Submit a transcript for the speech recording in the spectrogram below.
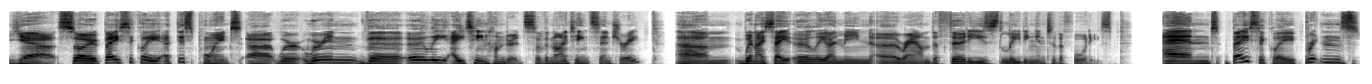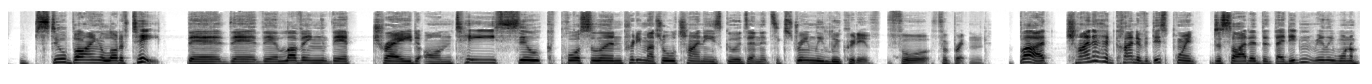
Yeah. So basically, at this point, uh, we're we're in the early 1800s, so the 19th century. Um, when I say early, I mean uh, around the 30s, leading into the 40s. And basically, Britain's still buying a lot of tea. They're they're they're loving their trade on tea, silk, porcelain, pretty much all Chinese goods, and it's extremely lucrative for for Britain. But China had kind of at this point decided that they didn't really want to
